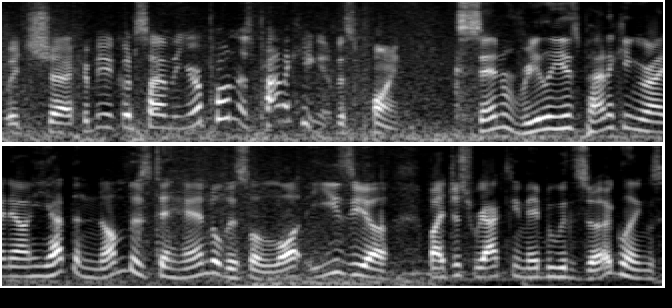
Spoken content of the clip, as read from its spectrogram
which uh, could be a good sign that your opponent's panicking at this point. Sen really is panicking right now. He had the numbers to handle this a lot easier by just reacting maybe with Zerglings.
